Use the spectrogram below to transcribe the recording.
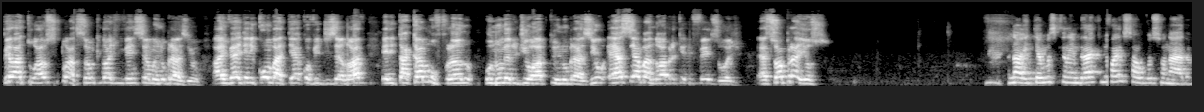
pela atual situação que nós vivenciamos no Brasil. Ao invés dele combater a Covid-19, ele está camuflando o número de óbitos no Brasil. Essa é a manobra que ele fez hoje. É só para isso. Não, e temos que lembrar que não foi só o Bolsonaro,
